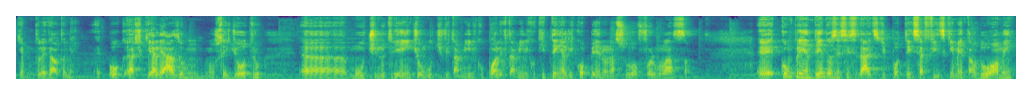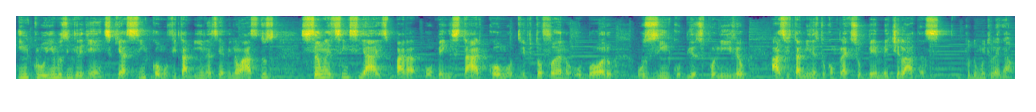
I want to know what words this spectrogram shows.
que é muito legal também. É pouco, acho que, aliás, eu não sei de outro uh, multinutriente ou multivitamínico, polivitamínico que tenha licopeno na sua formulação. É, compreendendo as necessidades de potência física e mental do homem, incluímos ingredientes que, assim como vitaminas e aminoácidos, são essenciais para o bem-estar, como o triptofano, o boro, o zinco biodisponível, as vitaminas do complexo B metiladas. Tudo muito legal.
